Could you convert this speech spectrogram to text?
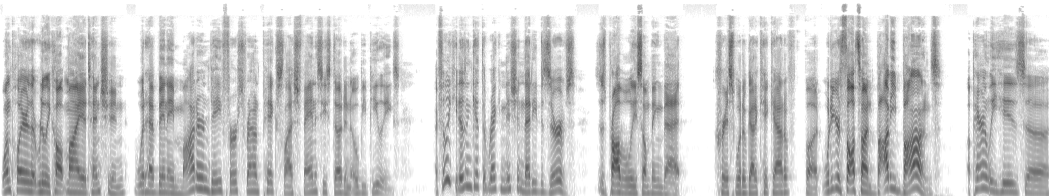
One player that really caught my attention would have been a modern day first round pick slash fantasy stud in OBP leagues. I feel like he doesn't get the recognition that he deserves. This is probably something that Chris would have got a kick out of. But what are your thoughts on Bobby Bonds? Apparently, his uh,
